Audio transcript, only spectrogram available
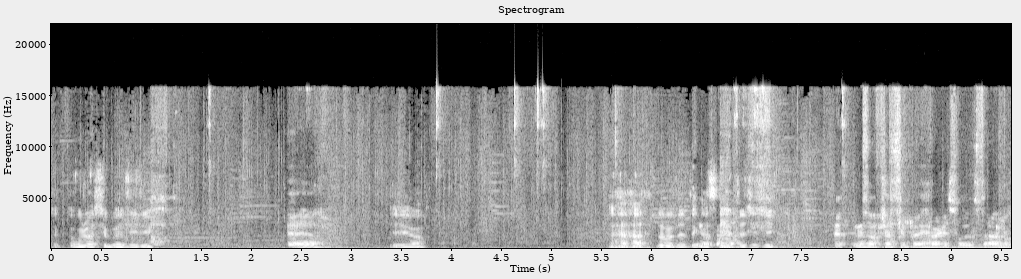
Tak to už asi bude GG. jo. Jo. Dobre, tak asi je to GG. My sme všetci prehrali svoju stranu.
